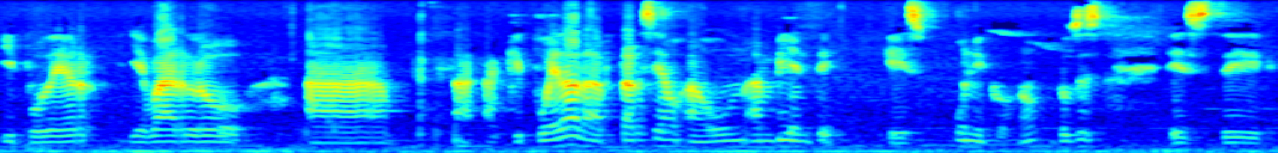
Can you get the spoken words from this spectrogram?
y poder llevarlo a, que pueda adaptarse a, un ambiente que es único. ¿no? Entonces, este,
